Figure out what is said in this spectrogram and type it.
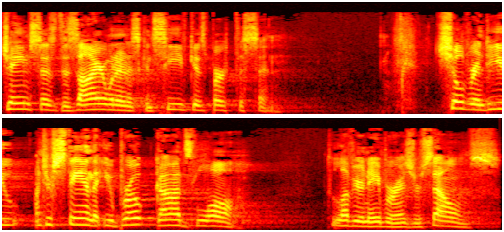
James says, Desire, when it is conceived, gives birth to sin. Children, do you understand that you broke God's law to love your neighbor as yourselves?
